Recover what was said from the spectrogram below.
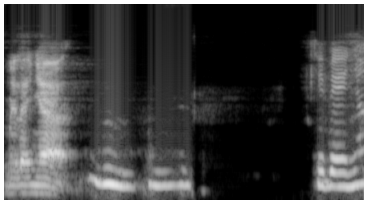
Mẹ lại nhà. Thì về nhá.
